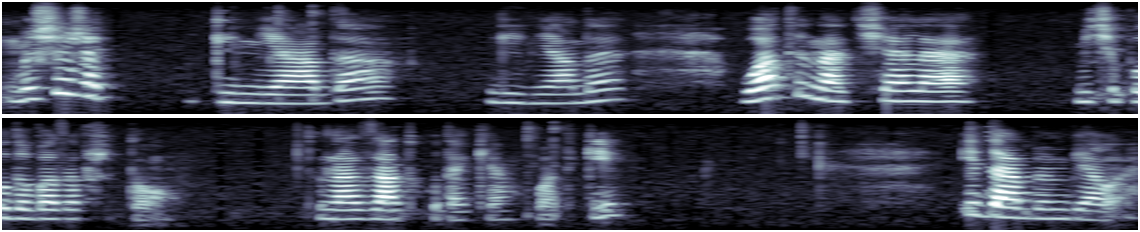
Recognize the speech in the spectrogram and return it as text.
Myślę, że gniada, gniadę. Łaty na ciele mi się podoba zawsze to. To na zadku takie łatki. I dałabym białe.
